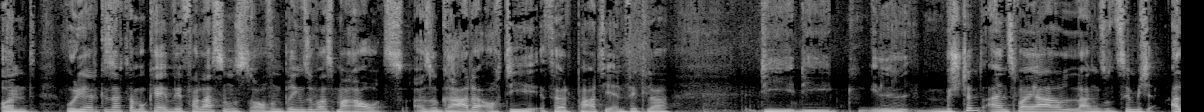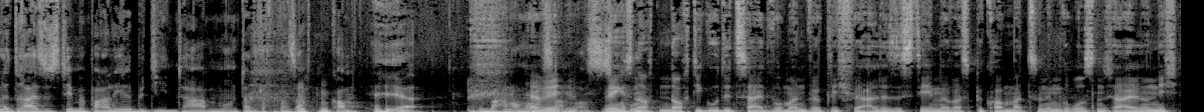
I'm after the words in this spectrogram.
Und wo die halt gesagt haben, okay, wir verlassen uns drauf und bringen sowas mal raus. Also gerade auch die Third-Party-Entwickler, die, die bestimmt ein, zwei Jahre lang so ziemlich alle drei Systeme parallel bedient haben und dann doch mal sagten, komm, ja. Wir machen auch mal Ja, was anderes. wenigstens Cool. noch, noch die gute Zeit, wo man wirklich für alle Systeme was bekommen hat zu einem großen Teil und nicht,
